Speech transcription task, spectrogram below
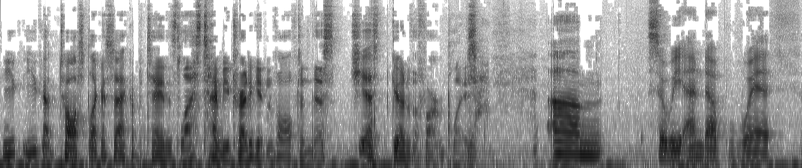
you, you got tossed like a sack of potatoes last time you tried to get involved in this. Just go to the farm, please. so we end up with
